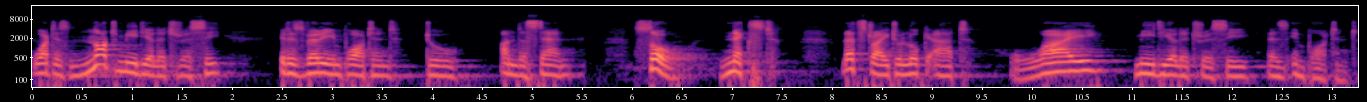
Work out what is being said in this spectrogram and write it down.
what is not media literacy it is very important to understand. So, next, let's try to look at why media literacy is important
